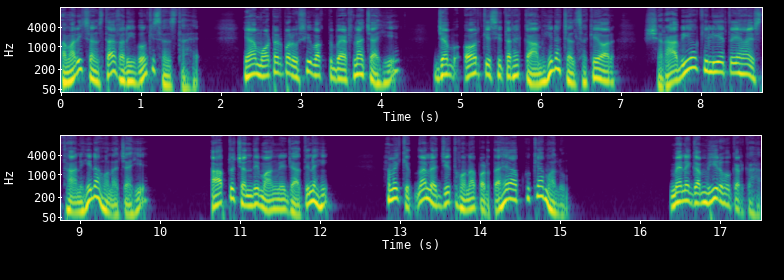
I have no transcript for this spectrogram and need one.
हमारी संस्था गरीबों की संस्था है। यहाँ मोटर पर उसी वक्त बैठना चाहिए, जब और किसी तरह काम ही ना चल सके और शराबियों के लिए तो यहाँ स्थान ही ना होना चाहिए। आप तो चंदे मांगने जाते नहीं। हमें कितना लज्जित होना पड़ता है आपको क्या मालूम? मैंने गंभीर होकर कहा,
